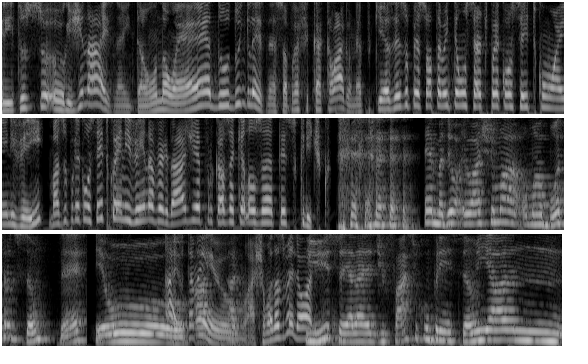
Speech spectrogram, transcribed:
originais, né? Então não é do, do inglês, né? Só para ficar claro, né? Porque às vezes o pessoal também tem um certo preconceito com a NVI, mas o preconceito com a NVI, na verdade, é por causa que ela usa texto crítico. é, mas eu, eu acho uma, uma boa tradução, né? Eu. Ah, eu também, a, eu a... acho uma das melhores. Isso, assim. ela é de fácil compreensão e ela,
